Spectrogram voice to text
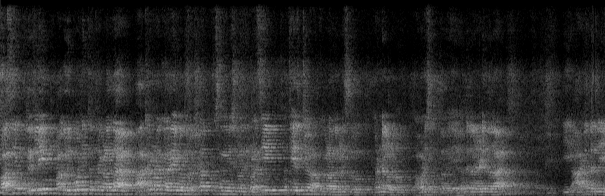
ಪಾಸಿಂಗ್ ಡ್ರಿಲ್ಲಿಂಗ್ ಹಾಗೂ ರಿಪೋರ್ಟಿಂಗ್ ತಂತ್ರಗಳನ್ನ ಆಕ್ರಮಣಕಾರಿ ಮತ್ತು ರಕ್ಷಣಾತ್ಮಕ ಸನ್ನಿವೇಶಗಳಲ್ಲಿ ಬಳಸಿ ಅತಿ ಹೆಚ್ಚು ಅಂಕಗಳನ್ನು ಗಳಿಸಲು ತಂಡಗಳು ಅಳವಡಿಸುತ್ತವೆ ಅಂತ ನಾನು ಹೇಳಿದಲ್ಲ ಈ ಆಟದಲ್ಲಿ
